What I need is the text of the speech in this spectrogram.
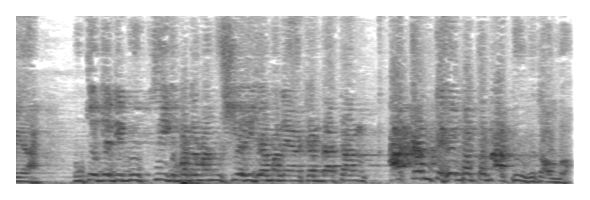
ayah. Untuk jadi bukti kepada manusia di zaman yang akan datang. Akan kehebatan aku kata Allah.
